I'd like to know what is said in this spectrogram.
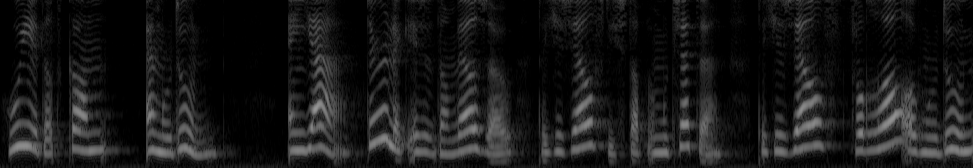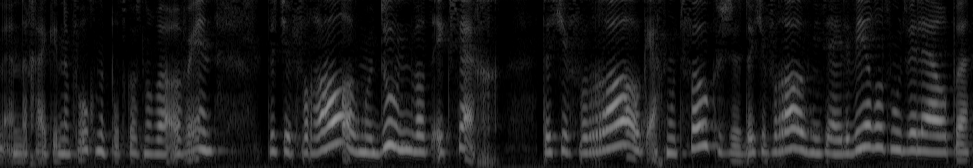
hoe je dat kan en moet doen. En ja, tuurlijk is het dan wel zo dat je zelf die stappen moet zetten. Dat je zelf vooral ook moet doen, en daar ga ik in de volgende podcast nog wel over in, dat je vooral ook moet doen wat ik zeg. Dat je vooral ook echt moet focussen. Dat je vooral ook niet de hele wereld moet willen helpen.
